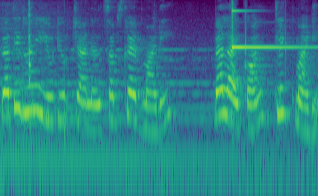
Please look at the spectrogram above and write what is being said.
ಪ್ರತಿಧ್ವನಿ ಯೂಟ್ಯೂಬ್ ಚಾನೆಲ್ ಸಬ್ಸ್ಕ್ರೈಬ್ ಮಾಡಿ, ಬೆಲ್ ಐಕಾನ್ ಕ್ಲಿಕ್ ಮಾಡಿ.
